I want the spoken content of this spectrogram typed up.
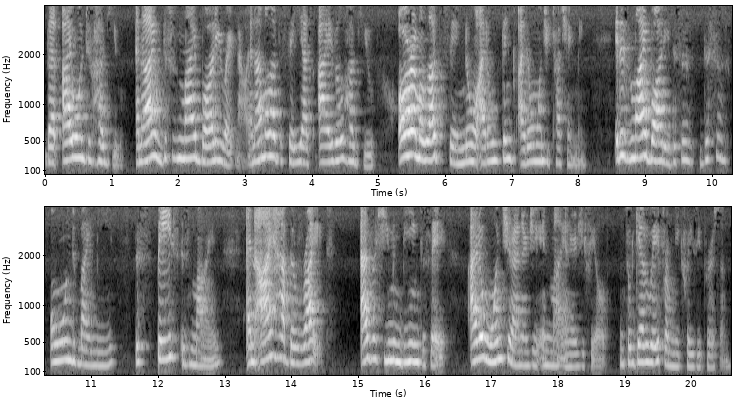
that I want to hug you and I this is my body right now and I'm allowed to say yes, I will hug you or I'm allowed to say no, I don't think I don't want you touching me. It is my body. This is this is owned by me. The space is mine and I have the right as a human being to say I don't want your energy in my energy field. And so get away from me crazy person.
